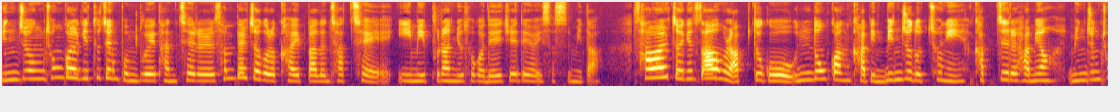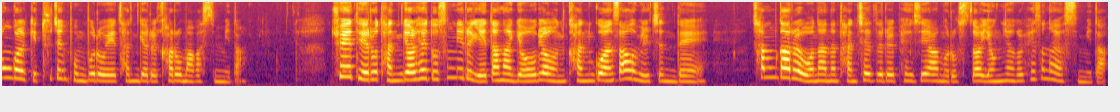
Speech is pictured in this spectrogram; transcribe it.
민중 총궐기 투쟁 본부의 단체를 선별적으로 가입받은 자체에 이미 불안 요소가 내재되어 있었습니다. 사활적인 싸움을 앞두고 운동권 갑인 민주노총이 갑질을 하며 민중 총궐기 투쟁 본부로의 단결을 가로막았습니다. 최대로 단결해도 승리를 예단하기 어려운 간고한 싸움일진데 참가를 원하는 단체들을 배제함으로써 역량을 훼손하였습니다.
